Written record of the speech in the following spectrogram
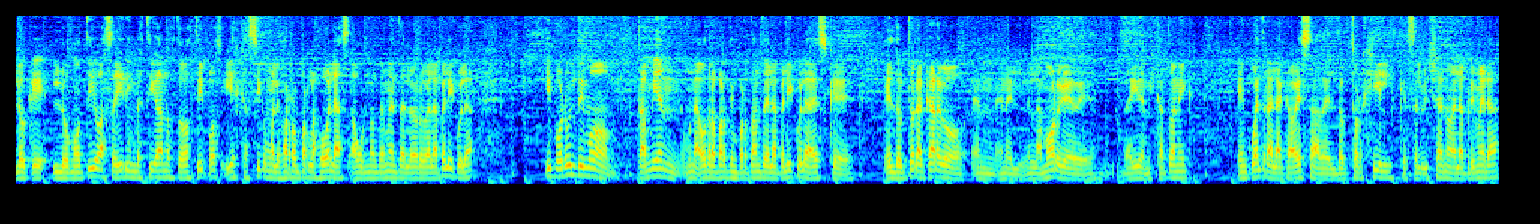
lo que lo motiva a seguir investigando a estos dos tipos y es que así como les va a romper las bolas abundantemente a lo largo de la película. Y por último, también una otra parte importante de la película es que el doctor a cargo en, en la morgue de, de ahí de Miskatonic encuentra la cabeza del doctor Hill, que es el villano de la primera,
